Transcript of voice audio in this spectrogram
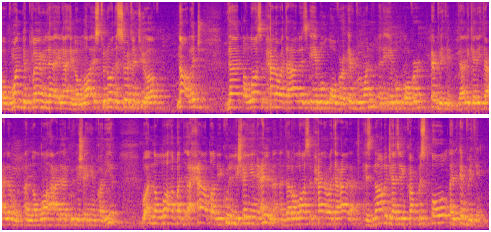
of one declaring La ilaha illallah is to know the certainty of knowledge that Allah subhanahu wa ta'ala is able over everyone and able over everything. ذلك لتعلموا أن الله على كل شيء قدير وأن الله قد أحاط بكل شيء علما and that Allah subhanahu wa ta'ala, His knowledge has encompassed all and everything.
